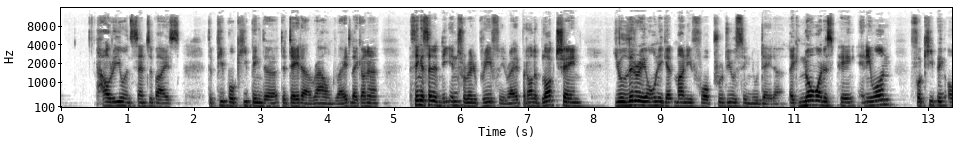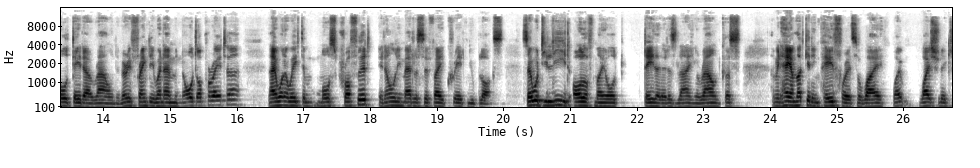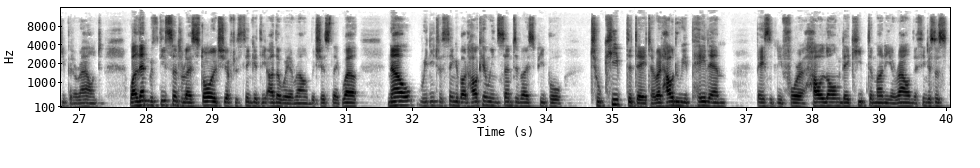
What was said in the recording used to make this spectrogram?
how do you incentivize the people keeping the, the data around, right? Like on a, I think I said it in the intro very briefly, right? But on a blockchain, you literally only get money for producing new data. Like no one is paying anyone for keeping old data around. And very frankly, when I'm a node operator and I want to make the most profit, it only matters if I create new blocks. So I would delete all of my old data that is lying around because I mean, hey, I'm not getting paid for it, so why why why should I keep it around? Well, then with decentralized storage, you have to think it the other way around, which is like, well, now we need to think about how can we incentivize people to keep the data, right? How do we pay them basically for how long they keep the money around? I think this is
